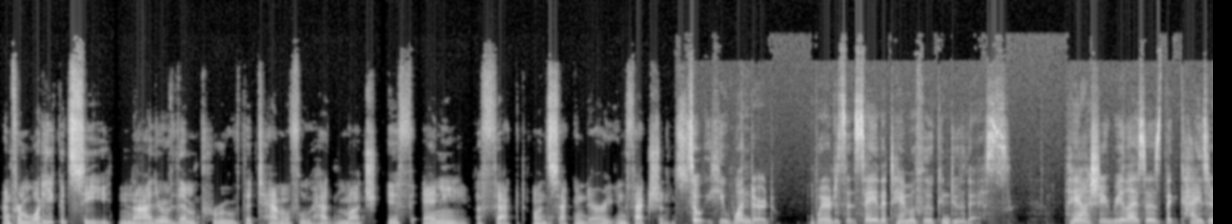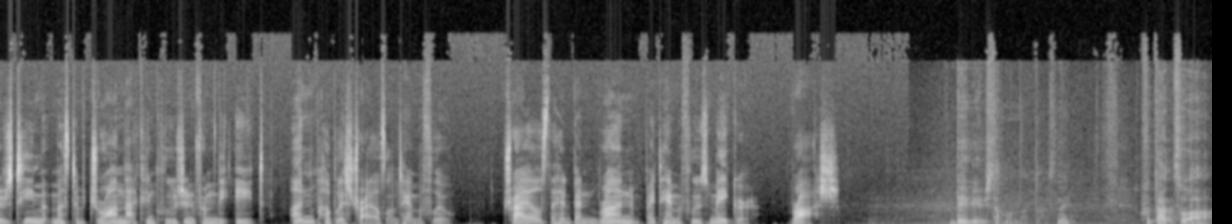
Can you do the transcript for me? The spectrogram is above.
And from what he could see, neither of them proved that Tamiflu had much, if any, effect on secondary infections. So he wondered where does it say that Tamiflu can do this? Hayashi realizes that Kaiser's team must have drawn that conclusion from the eight unpublished trials on Tamiflu, trials that had been run by Tamiflu's maker, Roche. レビューしたものだったんですね。2つは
